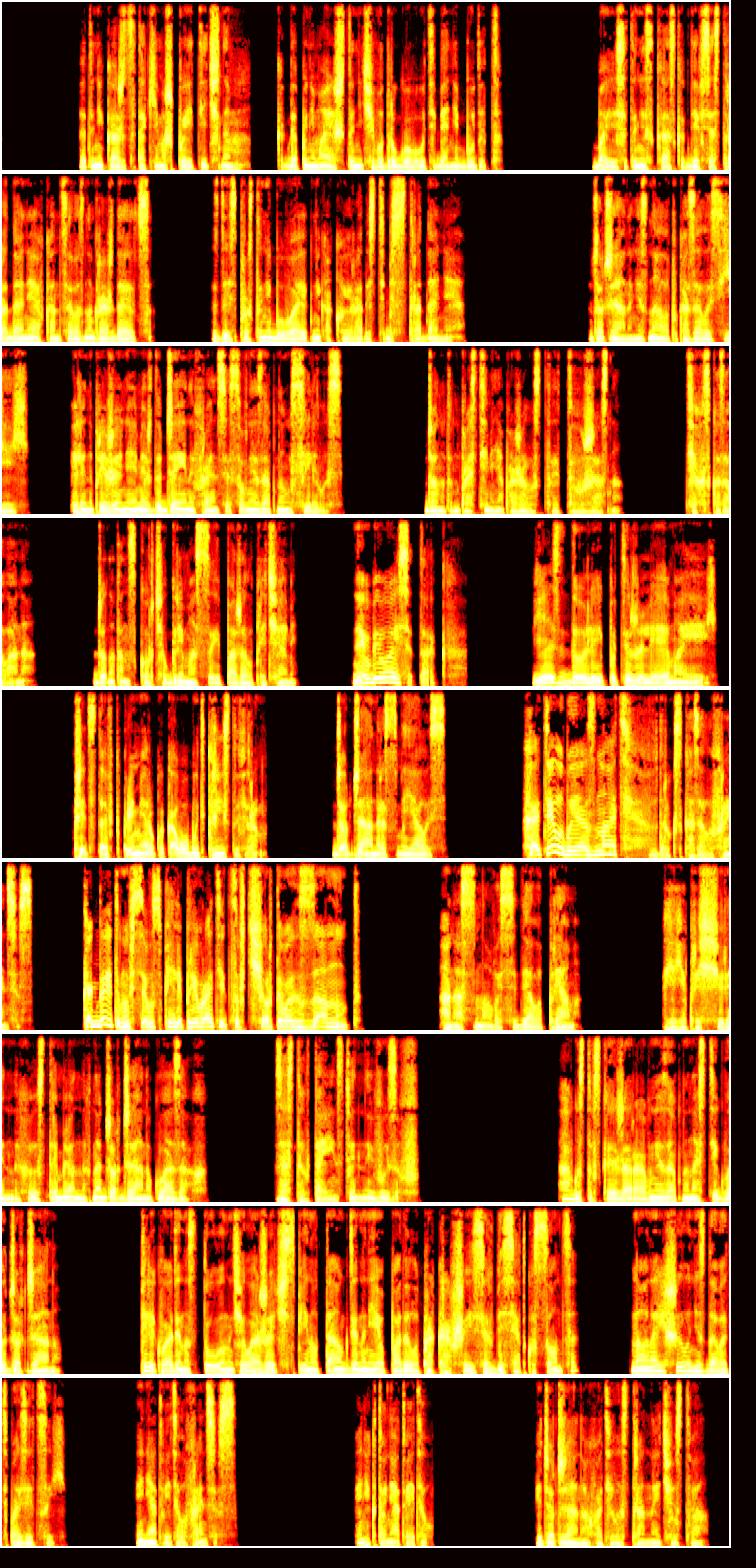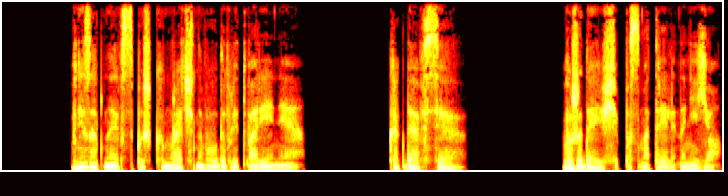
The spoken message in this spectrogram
Это не кажется таким уж поэтичным, когда понимаешь, что ничего другого у тебя не будет. Боюсь, это не сказка, где все страдания в конце вознаграждаются. Здесь просто не бывает никакой радости без страдания. Джорджиана не знала, показалось ей, или напряжение между Джейн и Фрэнсис внезапно усилилось. «Джонатан, прости меня, пожалуйста, это ужасно», — тихо сказала она. Джонатан скорчил гримасы и пожал плечами. «Не убивайся так. Есть доля и потяжелее моей. Представь, к примеру, каково быть Кристофером. Джорджиан рассмеялась. «Хотела бы я знать», — вдруг сказала Фрэнсис, «когда это мы все успели превратиться в чертовых зануд?» Она снова сидела прямо. В ее прищуренных и устремленных на Джорджиану глазах застыл таинственный вызов. Августовская жара внезапно настигла Джорджиану. Перекладина стула начала жечь спину там, где на нее падало прокравшееся в беседку солнце, но она решила не сдавать позиций и не ответила Фрэнсис. И никто не ответил. И Джорджану охватило странное чувство. Внезапная вспышка мрачного удовлетворения, когда все выжидающе посмотрели на нее.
